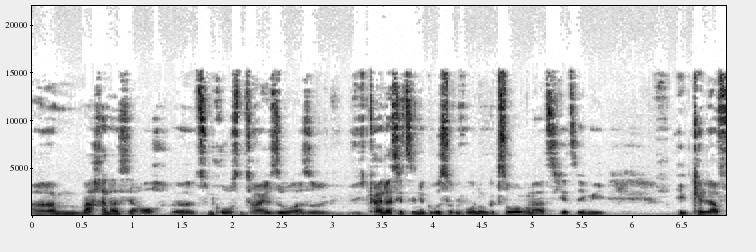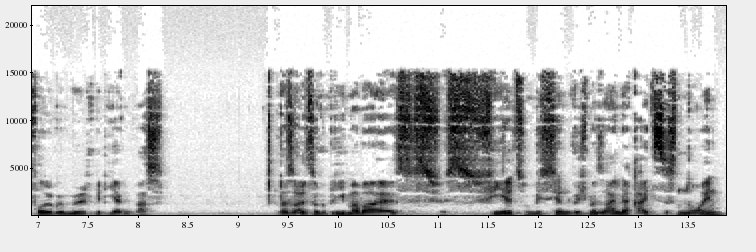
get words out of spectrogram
Ähm, machen das ja auch äh, zum großen Teil so. Also keiner ist jetzt in eine größere Wohnung gezogen und hat sich jetzt irgendwie den Keller vollgemüllt mit irgendwas. Das ist alles so geblieben, aber es, es fehlt so ein bisschen, würde ich mal sagen, der Reiz des Neuen.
